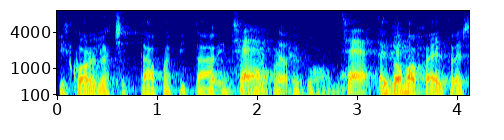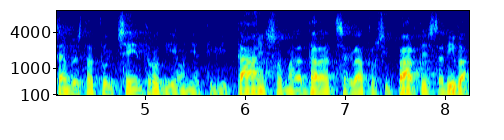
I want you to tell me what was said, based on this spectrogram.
il cuore della città palpitare intorno certo, al proprio Duomo. Certo. E Duomo a Feltre è sempre stato il centro di ogni attività, insomma dal Sagrato si parte e si arriva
